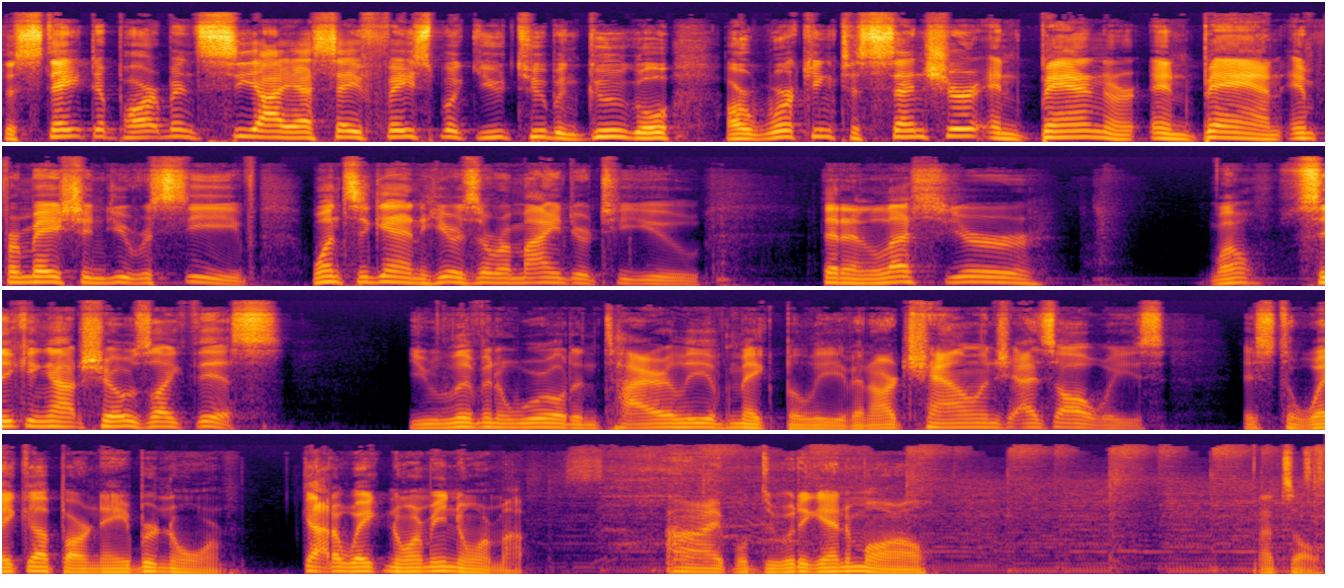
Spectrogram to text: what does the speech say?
The State Department, CISA, Facebook, YouTube, and Google are working to censure and ban and ban information you receive. Once again, here's a reminder to you that unless you're well, seeking out shows like this, you live in a world entirely of make believe. And our challenge, as always, is to wake up our neighbor Norm. Got to wake Normie Norm up. All right, we'll do it again tomorrow. That's all.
